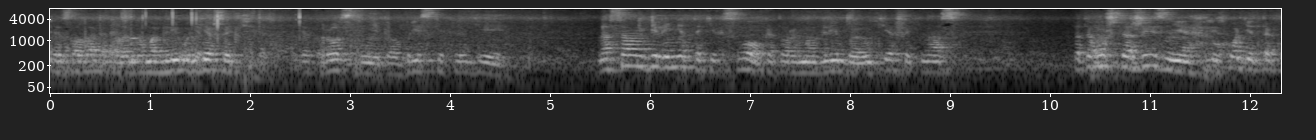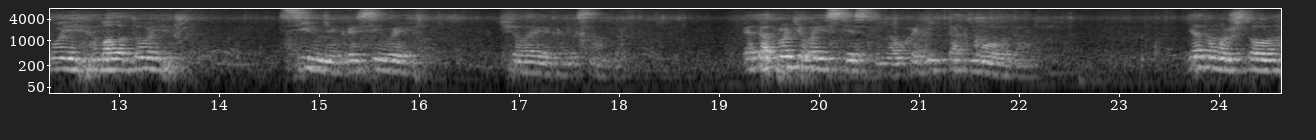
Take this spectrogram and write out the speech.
Те слова, которые мы могли утешить родственников, близких людей. На самом деле нет таких слов, которые могли бы утешить нас, потому что жизни уходит такой молодой, сильный, красивый человек Александр. Это противоестественно, уходить так молодо. Я думаю, что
